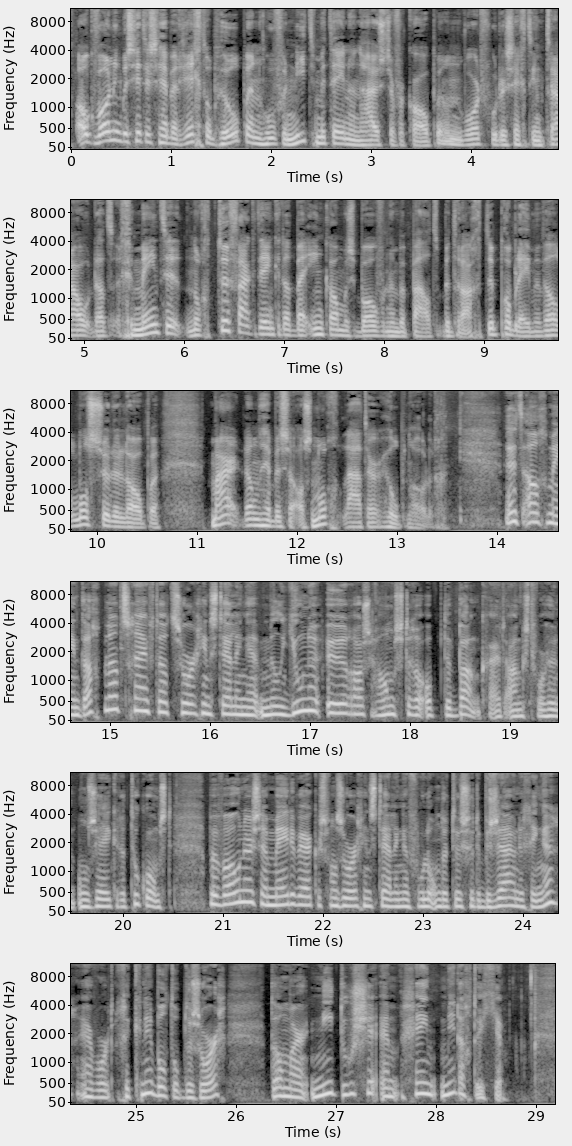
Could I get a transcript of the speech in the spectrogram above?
Ook woningbezitters hebben recht op hulp en hoeven niet meteen hun huis te verkopen. Een woordvoerder zegt in Trouw dat gemeenten nog te vaak denken... dat bij inkomens boven een bepaald bedrag de problemen wel los zullen lopen. Maar dan hebben ze alsnog later hulp nodig. Het Algemeen Dagblad schrijft dat zorginstellingen miljoenen euro's hamsteren op de bank... uit angst voor hun onzekere toekomst. Bewoners en medewerkers van zorginstellingen voelen ondertussen de bezuinigingen. Er wordt geknibbeld op de zorg, dan maar niet douchen en geen middagdutje.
